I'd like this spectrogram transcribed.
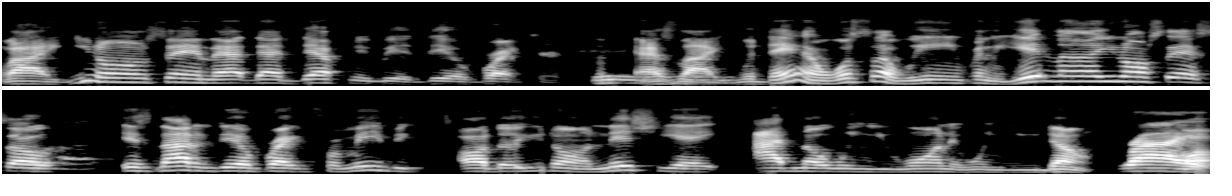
like you know what I'm saying? That that definitely be a deal breaker. As Mm-hmm. like, well, damn, what's up? We ain't finna get none. You know what I'm saying? So it's not a deal breaker for me because although you don't initiate, I know when you want it, when you don't. right.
